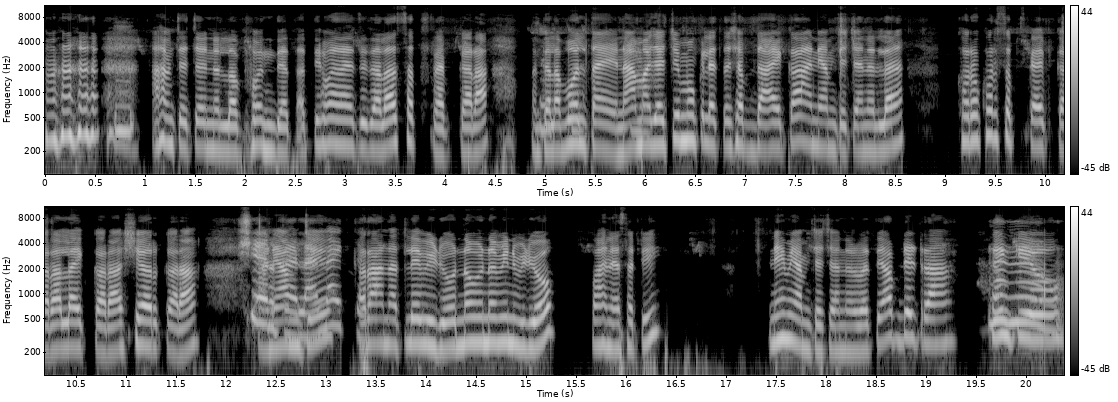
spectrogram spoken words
आमच्या चॅनलला फोन देतात ते म्हणायचे त्याला सबस्क्राईब करा. पण त्याला बोलता ना माझ्या चिमुकल्याचा शब्द ऐका आणि आमच्या चॅनलला खरोखर सबस्क्राईब करा लाईक करा शेअर करा आणि आमचे रानातले व्हिडिओ नवीन नवीन व्हिडिओ पाहण्यासाठी नेहमी आमच्या चॅनलवरती अपडेट राहा. थँक्यू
